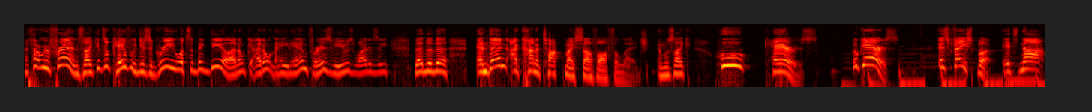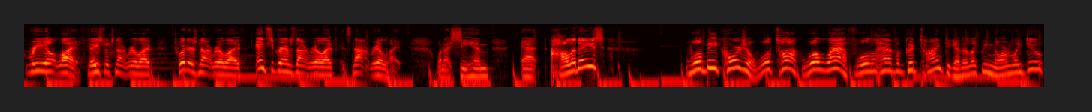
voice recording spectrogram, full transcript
I thought we were friends. Like, it's okay if we disagree. What's the big deal? I don't, I don't hate him for his views. Why does he?" Blah, blah, blah. And then I kind of talked myself off the ledge and was like, "Who cares? Who cares?" It's Facebook. It's not real life. Facebook's not real life. Twitter's not real life. Instagram's not real life. It's not real life. When I see him at holidays, we'll be cordial. We'll talk. We'll laugh. We'll have a good time together like we normally do.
